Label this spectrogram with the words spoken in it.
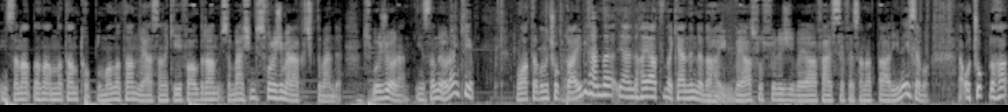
insana anlatan, anlatan, toplum anlatan veya sana keyif aldıran işte ben şimdi psikoloji merakı çıktı bende. Psikoloji öğren. İnsanı öğren ki muhatabını çok daha iyi bil hem de yani hayatı da kendin de daha iyi bil. Veya sosyoloji veya felsefe, sanat tarihi neyse bu. Ya o çok daha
